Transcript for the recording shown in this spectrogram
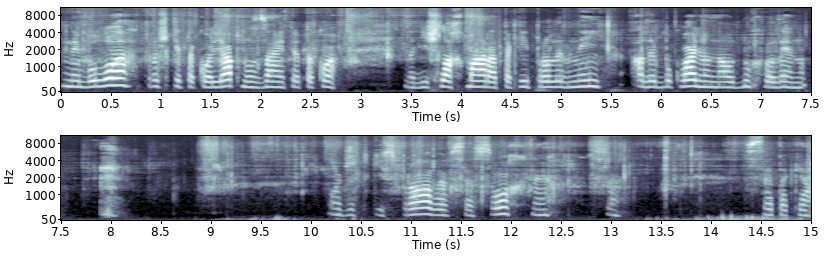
не було, трошки тако ляпнув, знаєте, тако надійшла хмара, такий проливний, але буквально на одну хвилину. Отже, такі справи, все сохне, все, все таке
